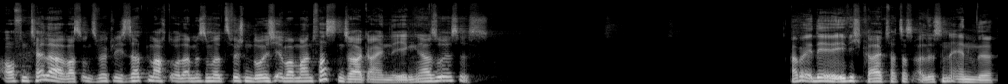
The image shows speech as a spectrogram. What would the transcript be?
auf den Teller, was uns wirklich satt macht, oder müssen wir zwischendurch immer mal einen Fastentag einlegen. Ja, so ist es. Aber in der Ewigkeit hat das alles ein Ende.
